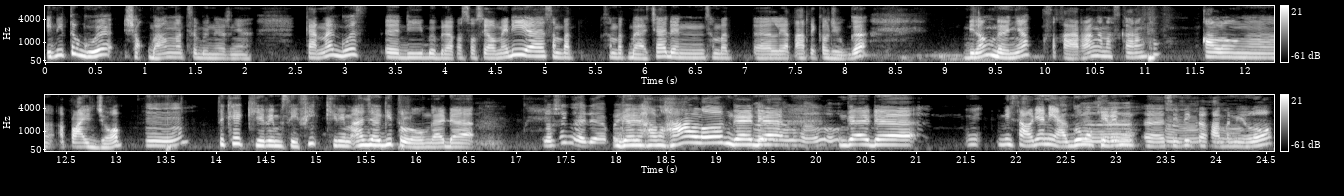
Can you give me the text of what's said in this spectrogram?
ini tuh gue shock banget sebenarnya karena gue eh, di beberapa sosial media sempat sempat baca dan sempat eh, lihat artikel juga bilang banyak sekarang anak sekarang tuh kalau nge-apply job Hmm. tuh kayak kirim CV kirim aja gitu loh nggak ada maksudnya nggak ada apa ya? nggak ada halo-halo nggak ada nggak ada mi- misalnya nih ya gue mau Ya, kirim eh, CV ke uh, company lo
